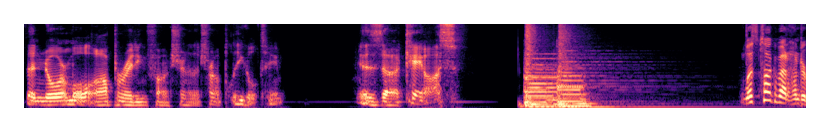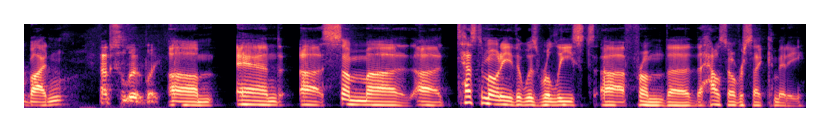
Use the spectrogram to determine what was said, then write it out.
the normal operating function of the Trump legal team is uh, chaos. Let's talk about Hunter Biden. Absolutely. Um, and uh, some uh, uh testimony that was released uh, from the the House Oversight Committee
